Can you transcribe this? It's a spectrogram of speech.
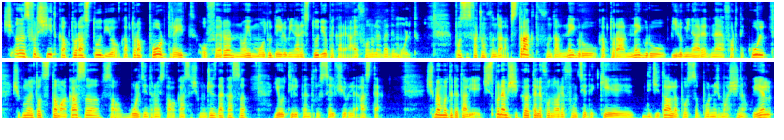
Și în sfârșit, captura studio, captura portrait oferă noi moduri de iluminare studio pe care iPhone-ul le avea de mult. Poți să-ți faci un fundal abstract, fundal negru, captura al negru, iluminare din aia foarte cool și cum noi toți stăm acasă sau mulți dintre noi stau acasă și muncesc de acasă, e util pentru selfie-urile astea și mai multe detalii aici. Spuneam și că telefonul are funcție de cheie digitală, poți să pornești mașina cu el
